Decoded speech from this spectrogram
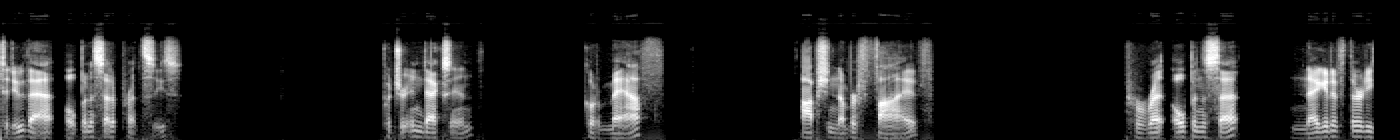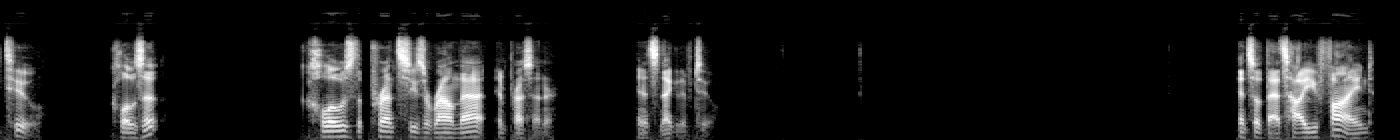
To do that, open a set of parentheses, put your index in, go to Math, option number 5, parent, open set, negative 32. Close it, close the parentheses around that, and press Enter and it's negative 2. And so that's how you find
